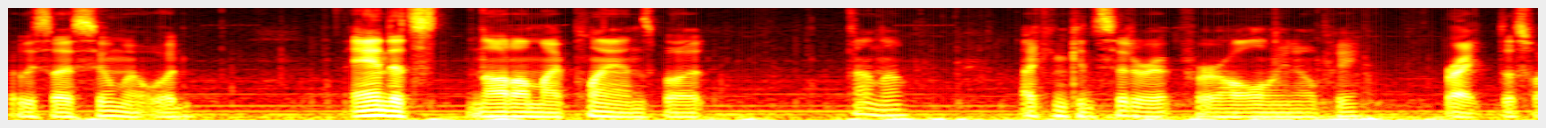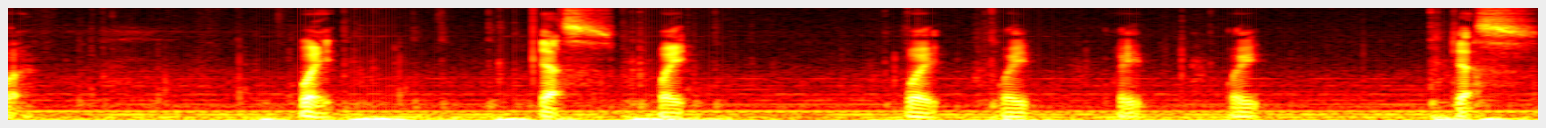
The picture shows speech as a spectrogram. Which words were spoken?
At least I assume it would. And it's not on my plans, but I don't know. I can consider it for a Halloween LP. Right, this way. Wait. Yes. Wait. Wait. Wait. Wait. Wait. Yes.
